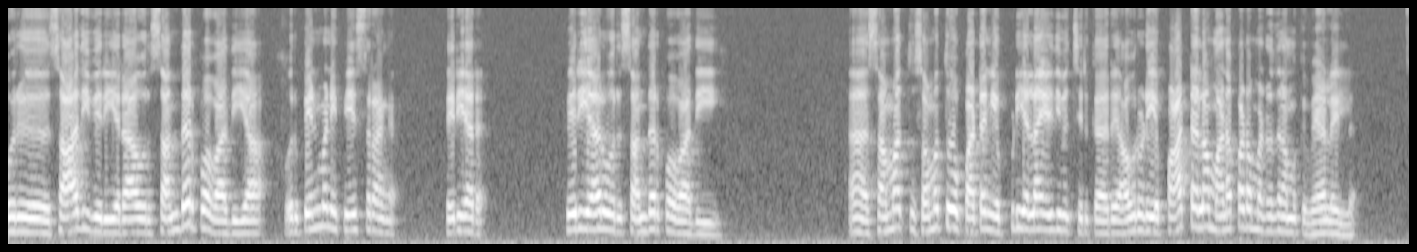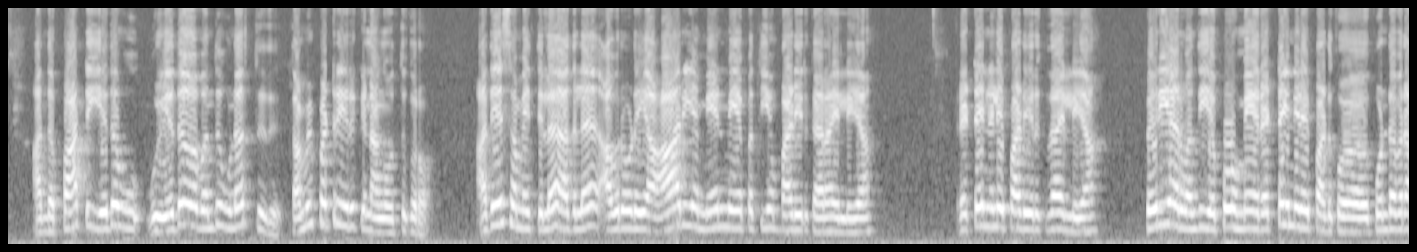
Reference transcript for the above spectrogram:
ஒரு சாதி வெறியரா ஒரு சந்தர்ப்பவாதியா ஒரு பெண்மணி பேசுகிறாங்க பெரியாரை. பெரியார் ஒரு சந்தர்ப்பவாதி. சமத்து சமத்துவ பாட்டன் எப்படியெல்லாம் எழுதி வச்சிருக்காரு அவருடைய பாட்டெல்லாம் மனப்பாடம் பண்ணுறது நமக்கு வேலை இல்லை. அந்த பாட்டு எதை உ- உ- எதை வந்து உணர்த்துது? தமிழ் பற்றி இருக்கு நாங்கள் ஒத்துக்கிறோம். அதே சமயத்தில் அதில் அவருடைய ஆரிய மேன்மையை பற்றியும் பாடியிருக்காரா இல்லையா? இரட்டை நிலைப்பாடு இருக்குதா இல்லையா? பெரியார் வந்து எப்பவுமே இரட்டை நிலைப்பாடு கொ- கொண்டவரை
